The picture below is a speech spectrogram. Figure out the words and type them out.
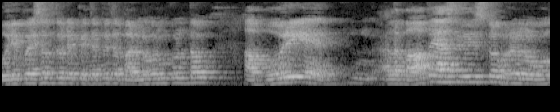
పోరి పైసలతో పెద్ద పెద్ద బండ్లు కొనుక్కుంటావు. ఆ పోరి అలా బాబాయ్ ఆస్తి తీసుకో బ్రో నువ్వు.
